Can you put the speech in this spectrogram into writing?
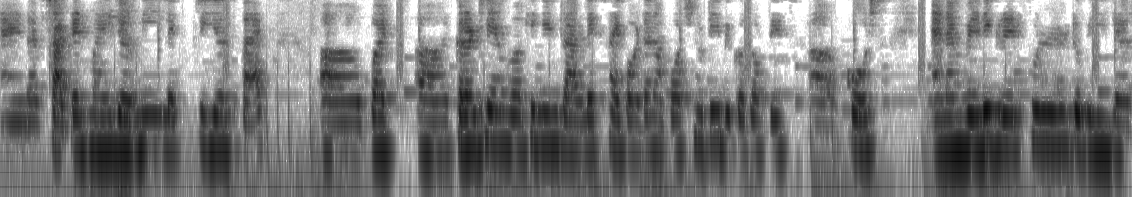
and I've started my journey like three years back. Uh, but uh, currently, I'm working in Travelex. I got an opportunity because of this uh, course, and I'm very grateful to be here.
